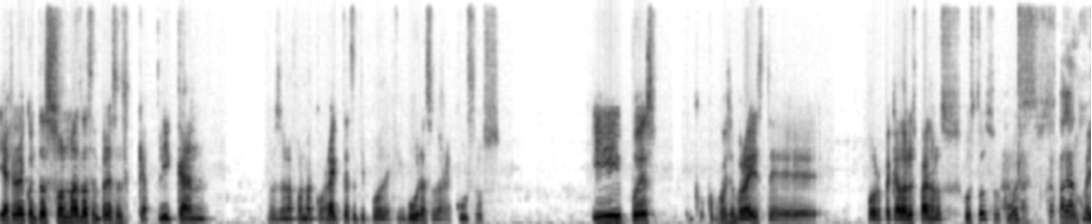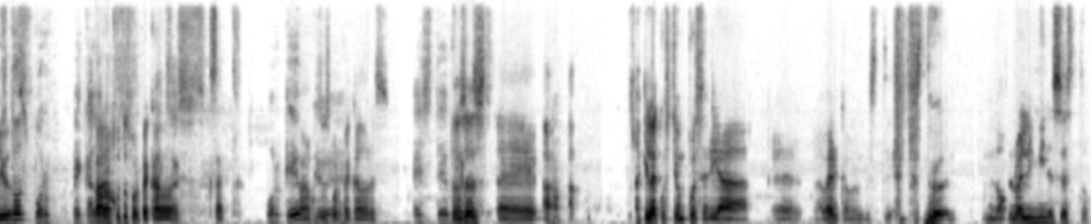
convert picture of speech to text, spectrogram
Y al final de cuentas son más las empresas que aplican pues, de una forma correcta este tipo de figuras o de recursos y pues, como dicen por ahí, este, por pecadores pagan los justos, ¿o cómo es? Pagan justos por pecadores. Pagan justos por pecadores, exacto. ¿Por qué? Pagan justos por pecadores. Este, Entonces, eh, aquí la cuestión pues sería, eh, a ver, cabrón, este, pues, no, no, elimines esto.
